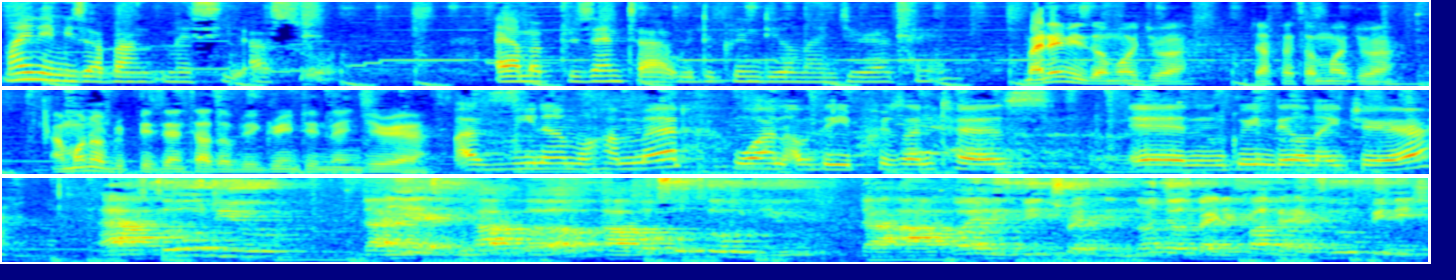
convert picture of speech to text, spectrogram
My name is Abang Mercy Asu. I am a presenter with the Green Deal Nigeria team. My name is Omojua, Japheth Omojua. I'm one of the presenters of the Green Deal Nigeria. Azina Mohammed, one of the presenters in Green Deal Nigeria. I have told you that yes, we have oil. I've also told you that our oil is being threatened, not just by the fact that it will finish,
